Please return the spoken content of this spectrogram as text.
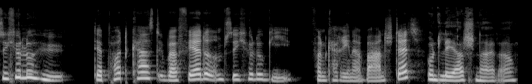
Psychologie, der Podcast über Pferde und Psychologie von Carina Warnstedt und Lea Schneider.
